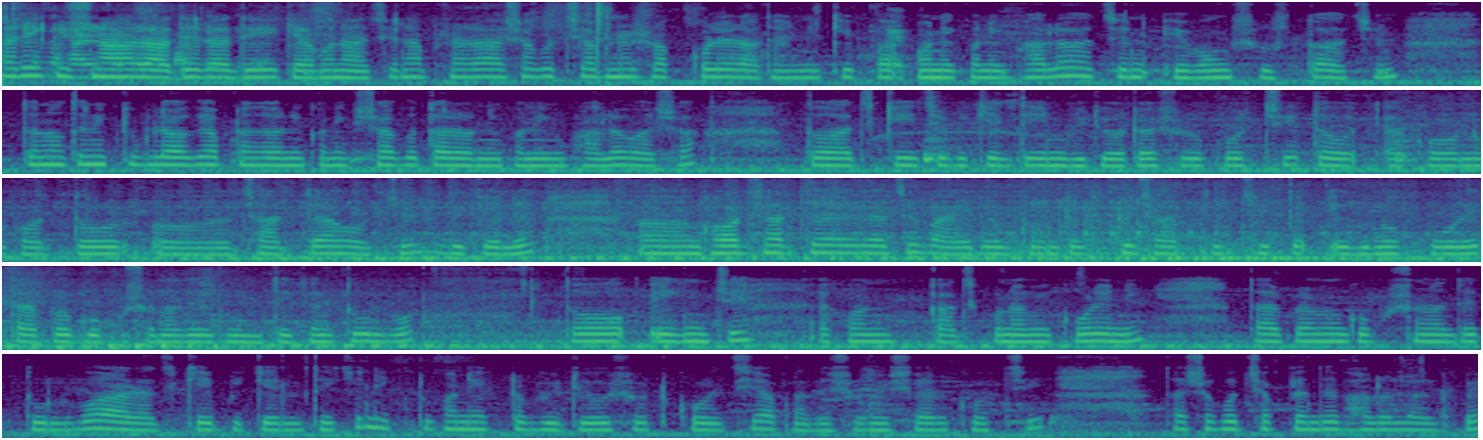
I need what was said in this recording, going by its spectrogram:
হরে কৃষ্ণ রাধে রাধে। কেমন আছেন আপনারা? আশা করছি আপনারা সকলে রাধারানীকে পা- অনেক অনেক ভালো আছেন এবং সুস্থ আছেন। তো নতুন একটি ব্লগে আপনাদের অনেক অনেক স্বাগত আর অনেক অনেক ভালোবাসা। তো আজকে এই যে বিকেল তিন ভিডিওটা শুরু করছি। তো এখন ঘরদোর আহ, ঝাড় দেওয়া হচ্ছে বিকেলে। ঘর ঝাড় দেওয়া হয়ে গেছে বাইরে উঠোনটা একটু ঝাড় দিচ্ছি। তো এগুলো করে তারপর গোপুসোনাদের ঘুম থেকে তুলবো। তো এই যে এখন কাজগুলো আমি করে নিই। তারপর আমি গোপসোনাদের তুলবো আর আজকে বিকেল থেকে একটুখানি একটা ভিডিও শ্যুট করেছি, আপনাদের সঙ্গে শেয়ার করছি। তা আশা করছি আপনাদের ভালো লাগবে।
